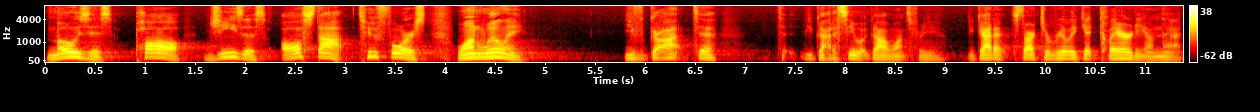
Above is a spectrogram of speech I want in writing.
Moses, Paul, Jesus, all stopped, two forced, one willing. You've got to, to you've got to see what God wants for you. You've got to start to really get clarity on that.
